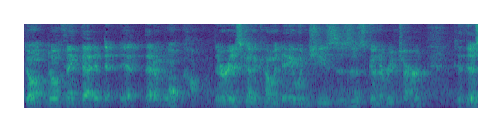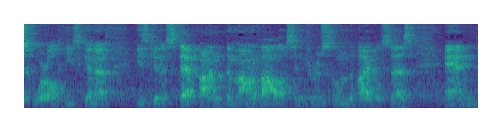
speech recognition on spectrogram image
Don't, don't think that it, it, that it won't come. There is going to come a day when Jesus is going to return to this world. He's going to he's going to step on the Mount of Olives in Jerusalem, the Bible says, and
